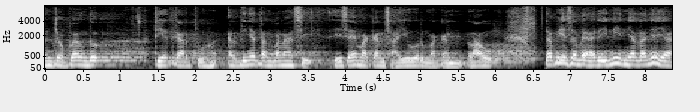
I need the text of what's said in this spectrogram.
mencoba untuk diet karbo. Artinya tanpa nasi. Jadi saya makan sayur makan lauk. Tapi sampai hari ini nyatanya ya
